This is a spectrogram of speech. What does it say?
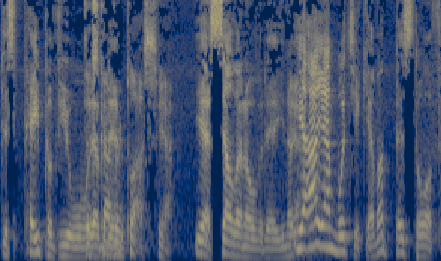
this pay per view or whatever. Discovery Plus, yeah. Yeah, selling over there. You know. Yeah. Yeah. I am with you, Kev. I'm pissed off.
